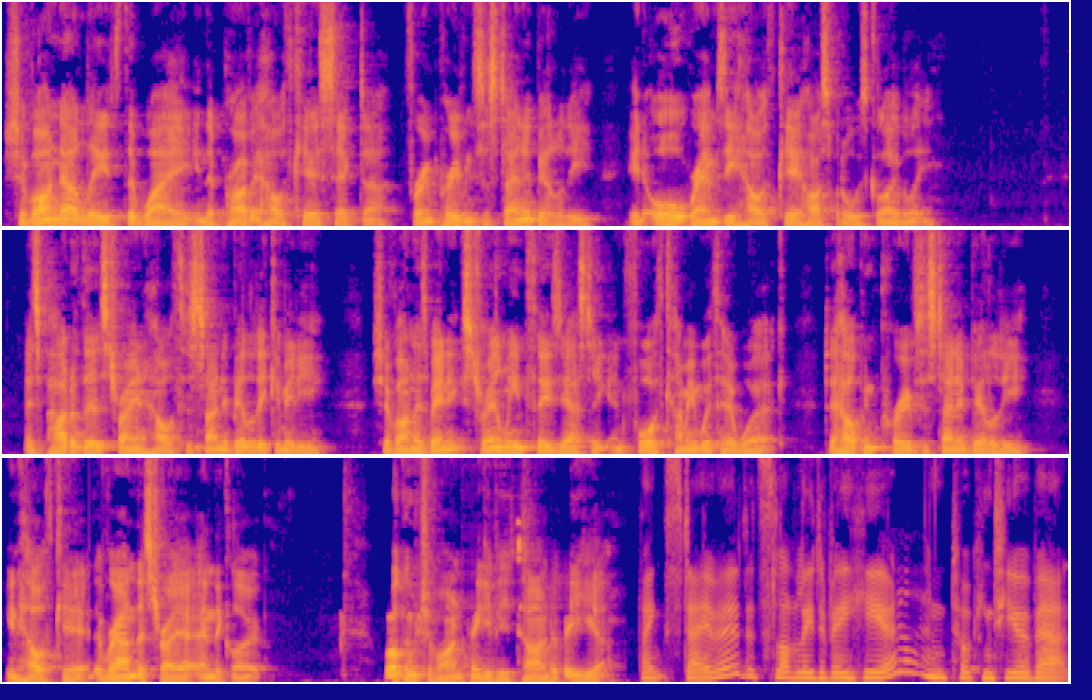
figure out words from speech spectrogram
Siobhan now leads the way in the private healthcare sector for improving sustainability in all Ramsay Healthcare hospitals globally. As part of the Australian Health Sustainability Committee, Siobhan has been extremely enthusiastic and forthcoming with her work to help improve sustainability in healthcare around Australia and the globe. Welcome, Siobhan. Thank you for your time to be here. Thanks, David. It's lovely to be here and talking to you about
